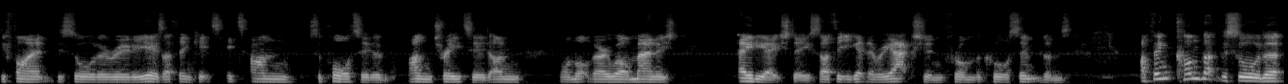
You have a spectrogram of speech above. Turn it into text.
defiant disorder really is. I think it's it's unsupported and untreated, un or not very well managed ADHD. So I think you get the reaction from the core symptoms. I think conduct disorder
